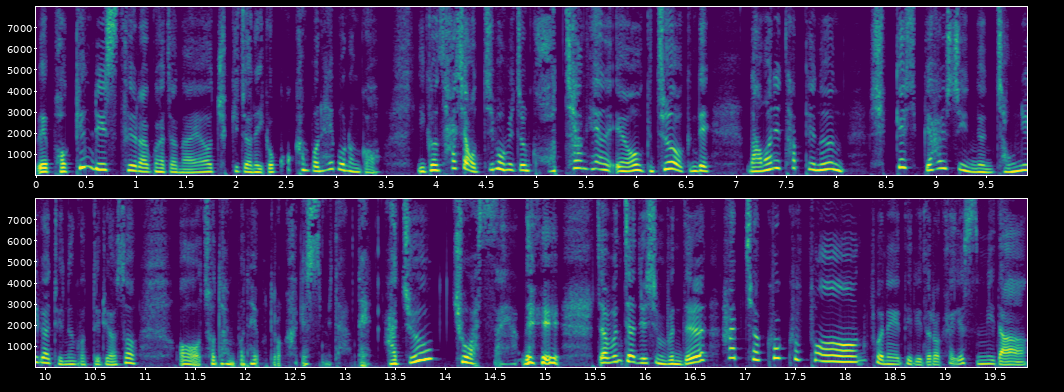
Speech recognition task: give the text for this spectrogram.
왜 버킷리스트라고 하잖아요. 죽기 전에 이거 꼭 한번 해보는 거. 이건 사실 어찌 보면 좀 거창해요. 그쵸? 근데 나만의 탑10은 쉽게 쉽게 할 수 있는 정리가 되는 것들이어서, 어, 저도 한번 해보 보도록 하겠습니다. 네. 아주 좋았어요. 네. 자, 문자 주신 분들 핫초코 쿠폰 보내드리도록 하겠습니다.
